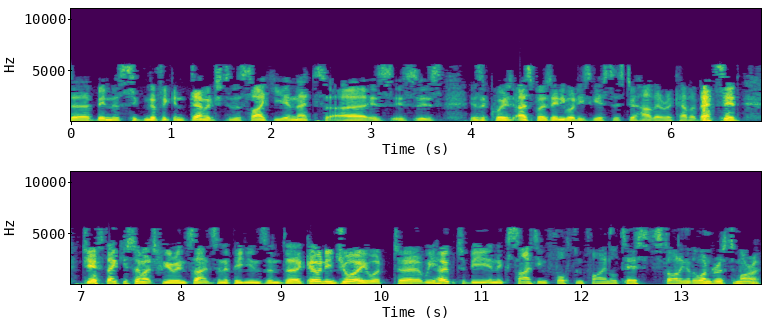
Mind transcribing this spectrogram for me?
uh, been a significant damage to the psyche, and that uh, is, is is is a question. I suppose anybody's guess as to how they recover. That said, Geoff, thank you so much for your insights and opinions, and uh, go and enjoy what uh, we hope to be an exciting fourth and final test starting at the Wanderers tomorrow.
